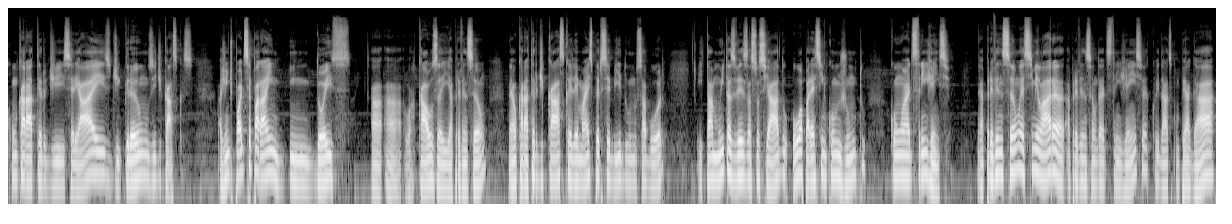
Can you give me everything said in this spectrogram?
com caráter de cereais, de grãos e de cascas. A gente pode separar em, em dois a, a, a causa e a prevenção. Né? O caráter de casca ele é mais percebido no sabor e está muitas vezes associado ou aparece em conjunto com a adstringência. A prevenção é similar à, à prevenção da adstringência, cuidados com pH,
